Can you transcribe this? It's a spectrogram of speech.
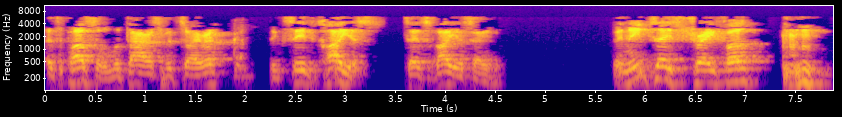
it's possible puzzle, Lataris Mitzayra, exceeds Chayas, says Chayas saying. says Treifa, and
